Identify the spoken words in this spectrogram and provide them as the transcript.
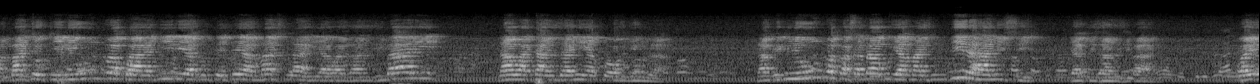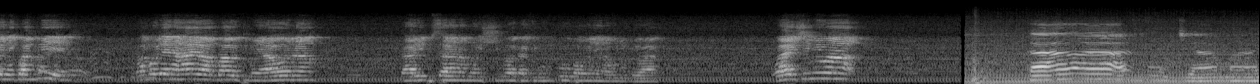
ambacho kiliundwa kwa ajili ya kutetea maslahi ya Wazanzibari na Watanzania kwa ujumla, na kiliundwa kwa sababu ya mazingira halisi ya Kizanzibari. Kwa hiyo nikwambie, pamoja na hayo ambayo tumeyaona, karibu sana Mheshimiwa Katibu Mkuu pamoja na ujumbe wake. Waheshimiwa Kafu chama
